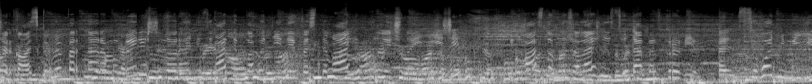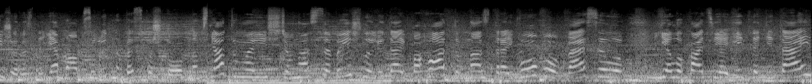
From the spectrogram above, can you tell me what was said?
черкаськими партнерами, вирішили організувати благодійний фестиваль вуличної їжі під гаслом незалежність у тебе в крові. Е, Сьогодні ми їжу роздаємо абсолютно безкоштовно. Я думаю, що в нас це вийшло. Людей багато, в нас драйвово, весело. Є локація і для дітей.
